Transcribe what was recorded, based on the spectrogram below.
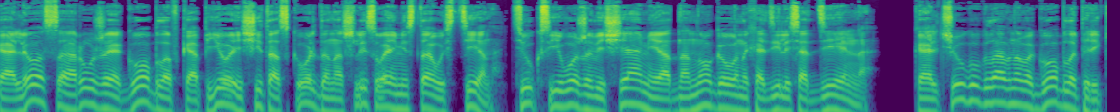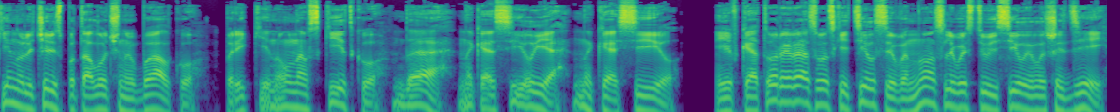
Колеса, оружие гоблов, копье и щит Аскольда нашли свои места у стен. Тюк с его же вещами и одноногого находились отдельно. Кольчугу главного гобла перекинули через потолочную балку. Прикинул навскидку. Да, накосил я, накосил. И в который раз восхитился выносливостью и силой лошадей.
